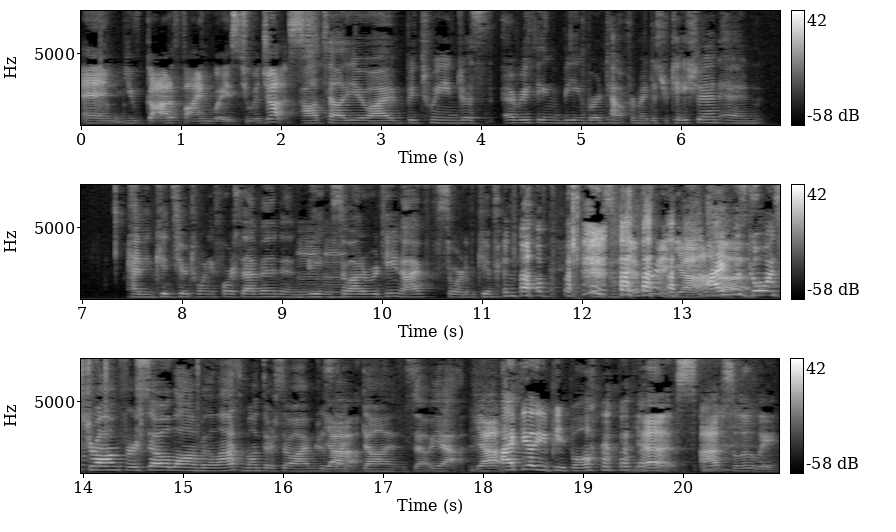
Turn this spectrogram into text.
And you've got to find ways to adjust. I'll tell you, I between just everything being burnt out from my dissertation and having kids here 24/7 and being so mm-hmm. out of routine, I've sort of given up. It's different, yeah. I was going strong for so long, but the last month or so I'm just Yeah. like done. So yeah. Yeah. I feel you people. yes, absolutely.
